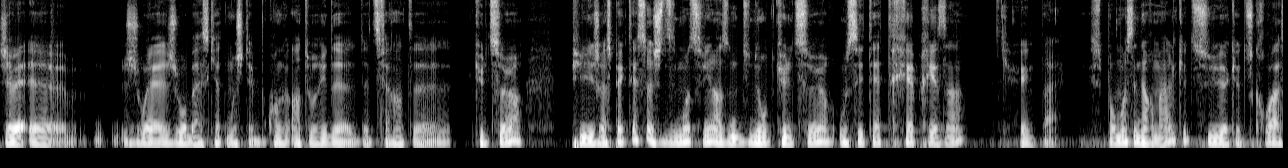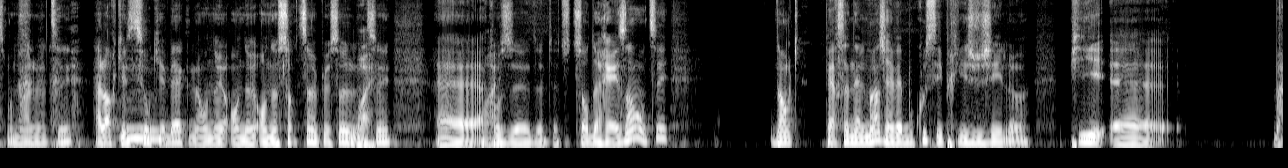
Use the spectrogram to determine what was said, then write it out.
j'avais euh, je jouais, au basket. Moi, j'étais beaucoup entouré de, de différentes euh, cultures. Puis je respectais ça. Je dis, moi, tu viens dans une, d'une autre culture où c'était très présent. Ben, pour moi, c'est normal que tu, que tu crois à ce moment-là, tu sais. Alors que ici, au Mhm. Québec, mais on a, on a, on a sorti un peu ça, là, Ouais. tu sais, euh, à Ouais. cause de, de- de toutes sortes de raisons, tu sais. Donc, personnellement, j'avais beaucoup ces préjugés-là. Puis, euh, ben,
